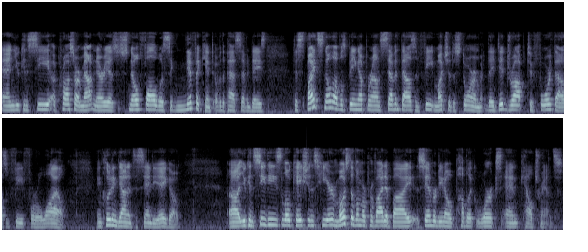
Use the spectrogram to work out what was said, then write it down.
and you can see across our mountain areas, snowfall was significant over the past seven days. Despite snow levels being up around 7,000 feet much of the storm, they did drop to 4,000 feet for a while, including down into San Diego. Uh, you can see these locations here. Most of them are provided by San Bernardino Public Works and Caltrans.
